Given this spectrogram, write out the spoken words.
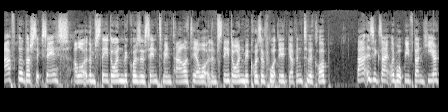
After their success, a lot of them stayed on because of sentimentality, a lot of them stayed on because of what they had given to the club. That is exactly what we've done here.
